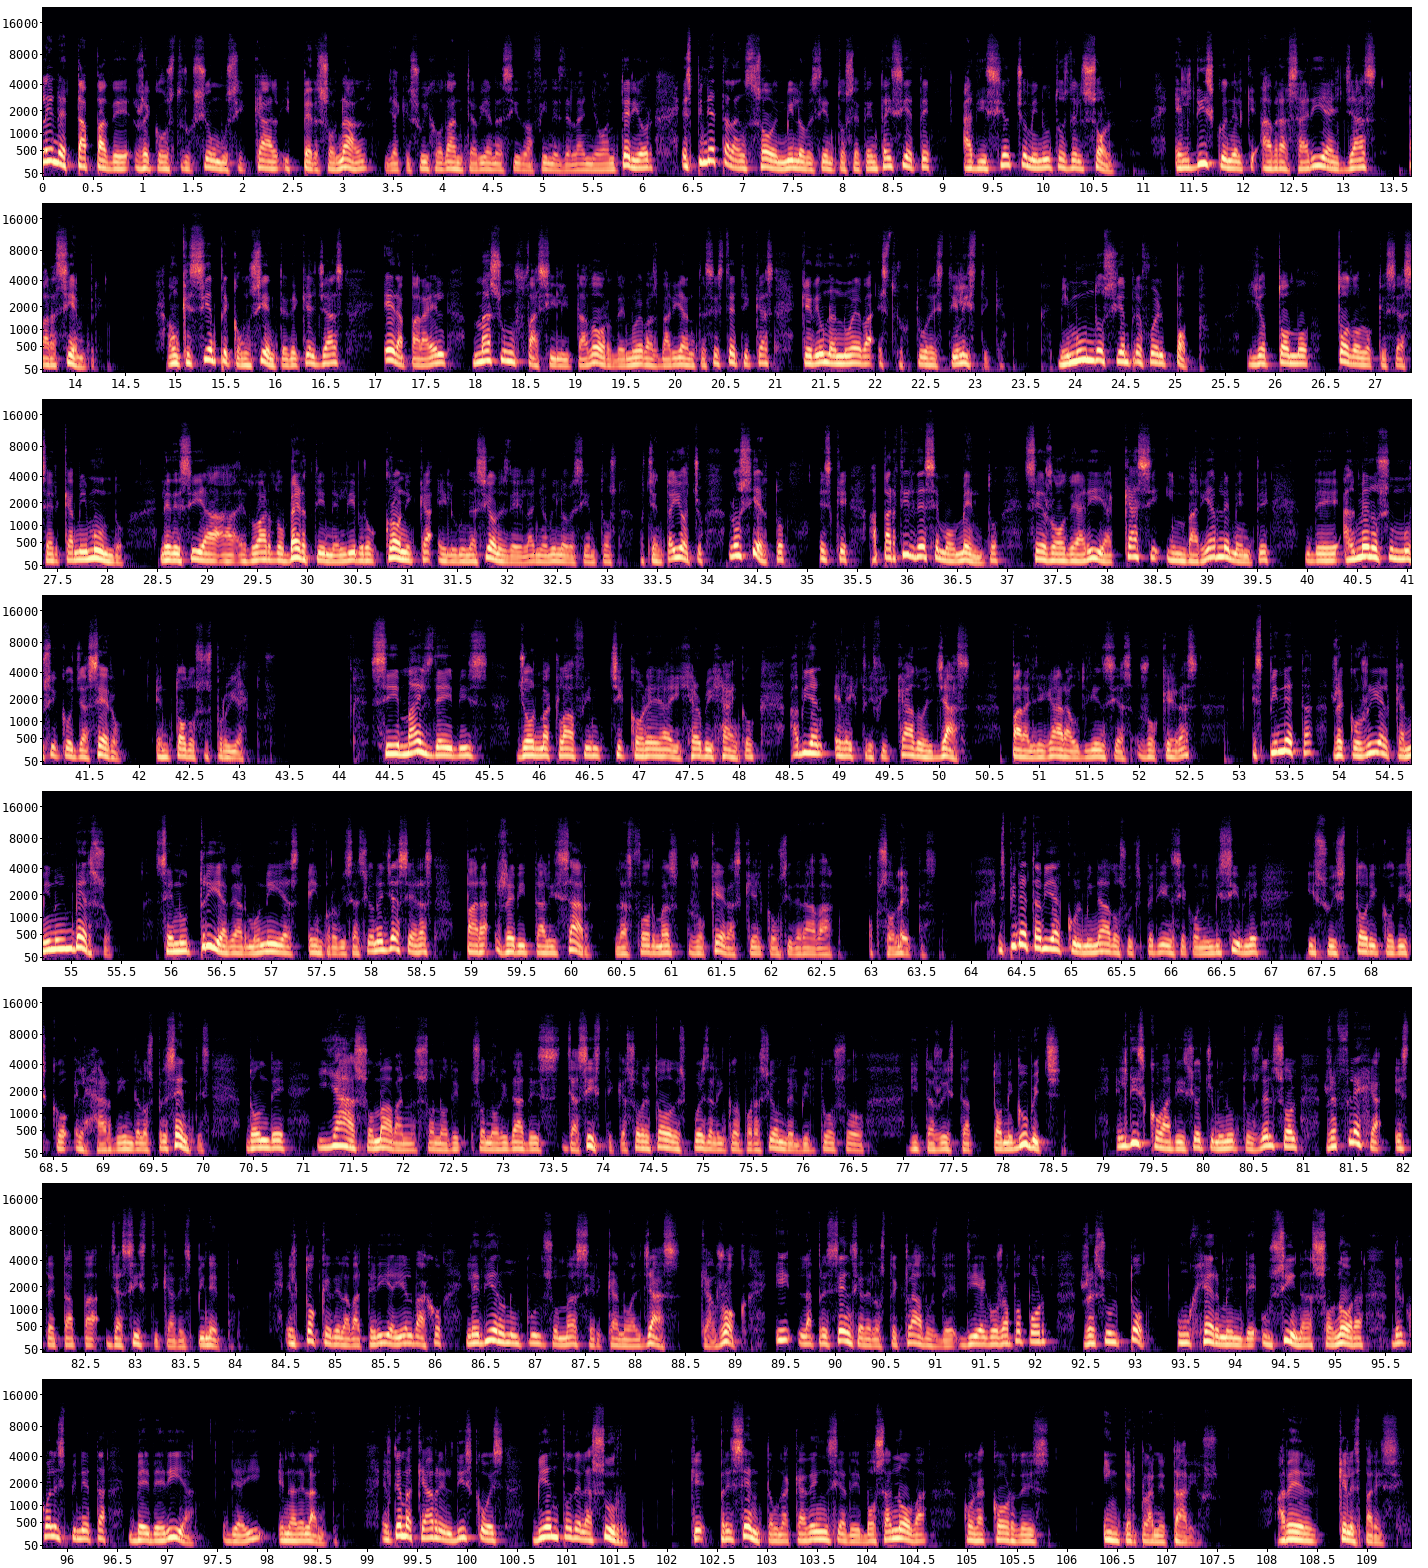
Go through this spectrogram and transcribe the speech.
Plena etapa de reconstrucción musical y personal, ya que su hijo Dante había nacido a fines del año anterior, Spinetta lanzó en 1977 A 18 Minutos del Sol, el disco en el que abrazaría el jazz para siempre, aunque siempre consciente de que el jazz era para él más un facilitador de nuevas variantes estéticas que de una nueva estructura estilística. Mi mundo siempre fue el pop, y yo tomo todo lo que se acerca a mi mundo, le decía a Eduardo Berti en el libro Crónica e Iluminaciones del año 1988. Lo cierto es que a partir de ese momento se rodearía casi invariablemente de al menos un músico yacero en todos sus proyectos. Si Miles Davis, John McLaughlin, Chick Corea y Herbie Hancock habían electrificado el jazz para llegar a audiencias rockeras, Spinetta recorría el camino inverso, se nutría de armonías e improvisaciones yaceras para revitalizar las formas rockeras que él consideraba obsoletas. Spinetta había culminado su experiencia con Invisible y su histórico disco El Jardín de los Presentes, donde ya asomaban sonoridades jazzísticas, sobre todo después de la incorporación del virtuoso guitarrista Tommy Gubich. El disco a 18 minutos del sol refleja esta etapa jazzística de Spinetta. El toque de la batería y el bajo le dieron un pulso más cercano al jazz que al rock, y la presencia de los teclados de Diego Rapoport resultó un germen de usina sonora del cual Spinetta bebería de ahí en adelante. El tema que abre el disco es Viento del Azur, que presenta una cadencia de bossa nova con acordes interplanetarios. A ver qué les parece.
